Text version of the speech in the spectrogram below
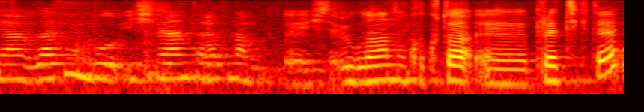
Yani zaten bu işveren tarafından e, işte uygulanan hukukta, e, pratikte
